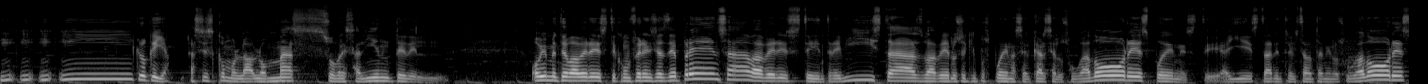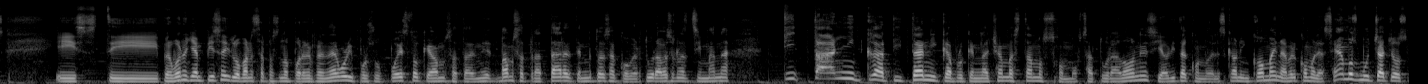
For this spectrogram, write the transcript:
Y, creo que ya. Así es como lo más sobresaliente del... Obviamente va a haber este, conferencias de prensa, va a haber este, entrevistas, va a haber los equipos pueden acercarse a los jugadores, pueden este, ahí estar entrevistando también a los jugadores. Este, pero bueno, ya empieza y lo van a estar pasando por NFL Network y por supuesto que vamos a vamos a tratar de tener toda esa cobertura. Va a ser una semana titánica, titánica, porque en la chamba estamos como saturadones y ahorita con lo del Scouting Combine, a ver cómo le hacemos, muchachos.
